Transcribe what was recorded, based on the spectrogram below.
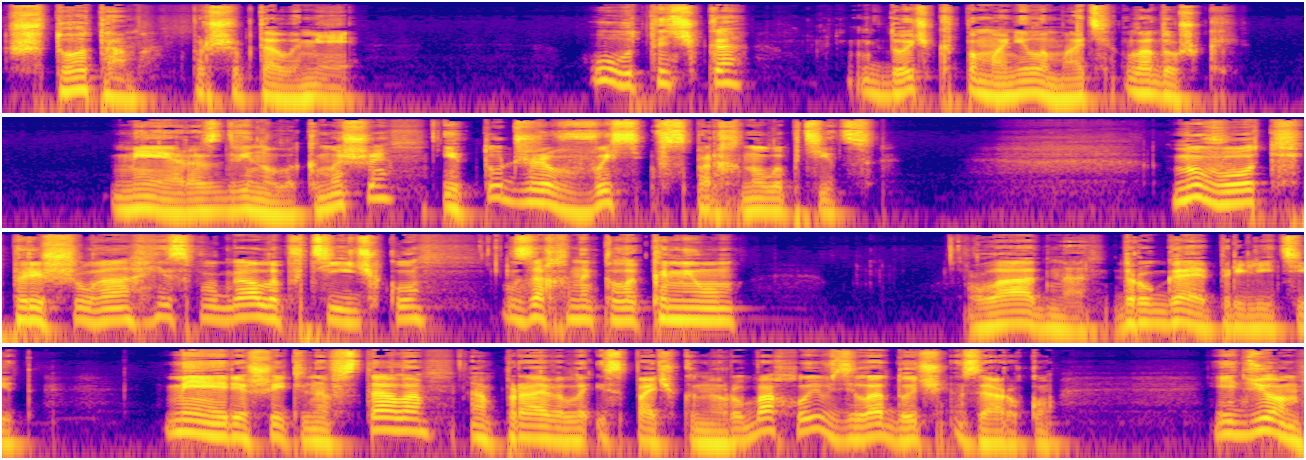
«Что там?» — прошептала Мея. «Уточка!» — дочка поманила мать ладошкой. Мея раздвинула камыши, и тут же ввысь вспорхнула птица. «Ну вот, пришла, испугала птичку», — захныкала Камиум. «Ладно, другая прилетит». Мея решительно встала, оправила испачканную рубаху и взяла дочь за руку. «Идем,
